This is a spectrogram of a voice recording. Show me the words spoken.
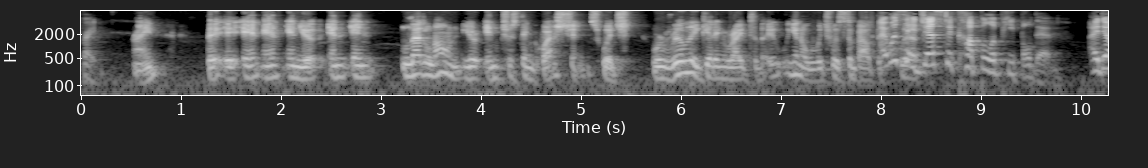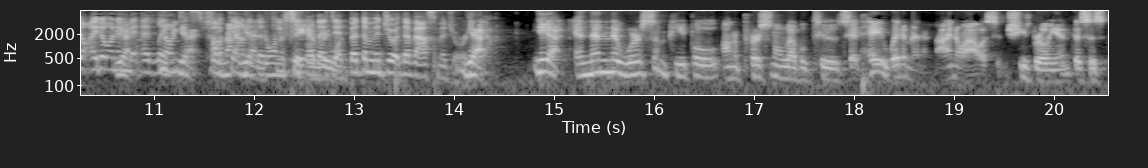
Right. Right? And and, and you and, and let alone your interesting questions which we're really getting right to the you know which was about the i would clip. say just a couple of people did i don't i don't want to yeah. like no, yeah. talk so not, down yeah, to the few people that did but the major the vast majority yeah. yeah yeah and then there were some people on a personal level too said hey wait a minute i know Alison she's brilliant this is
